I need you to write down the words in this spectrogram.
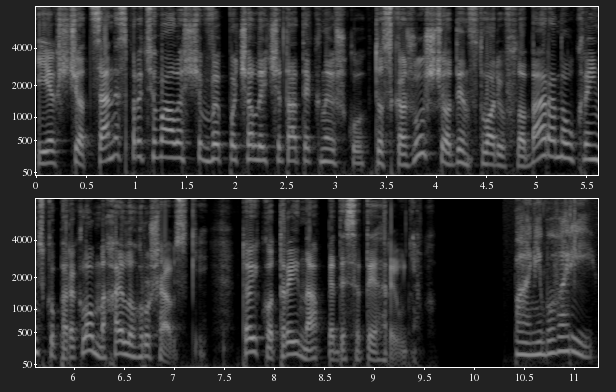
І якщо це не спрацювало, щоб ви почали читати книжку, то скажу, що один з творів Флобера на українську переклав Михайло Грушевський, той котрий на 50 гривнях. Пані Боварі.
